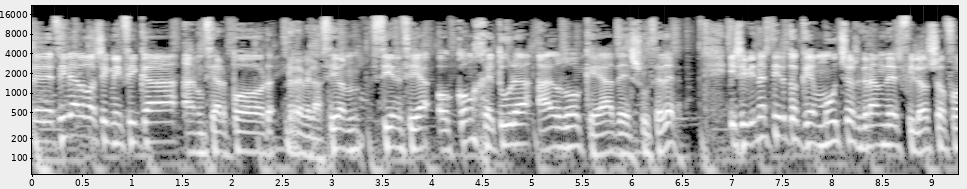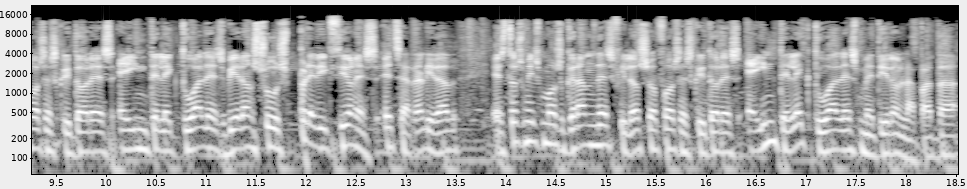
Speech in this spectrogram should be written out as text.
Predecir algo significa anunciar por revelación, ciencia o conjetura algo que ha de suceder. Y si bien es cierto que muchos grandes filósofos, escritores e intelectuales vieron sus predicciones hechas realidad, estos mismos grandes filósofos, escritores e intelectuales metieron la pata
